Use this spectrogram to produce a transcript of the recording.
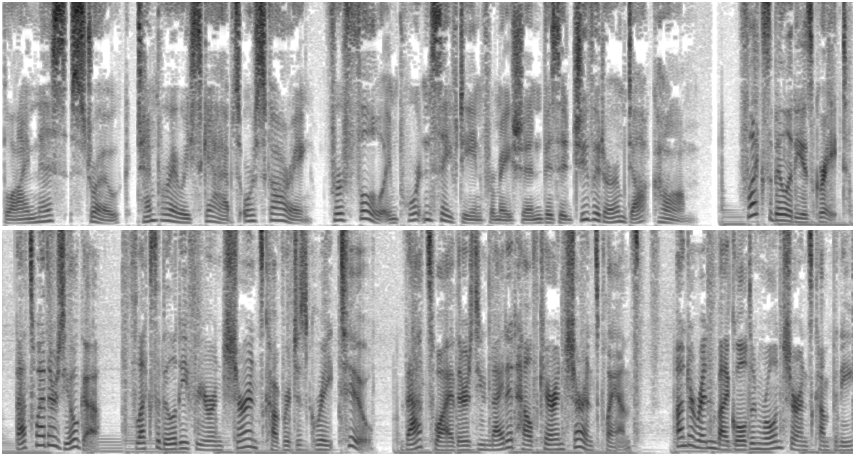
blindness, stroke, temporary scabs, or scarring. For full important safety information, visit juvederm.com. Flexibility is great. That's why there's yoga. Flexibility for your insurance coverage is great too. That's why there's United Healthcare Insurance Plans. Underwritten by Golden Rule Insurance Company,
